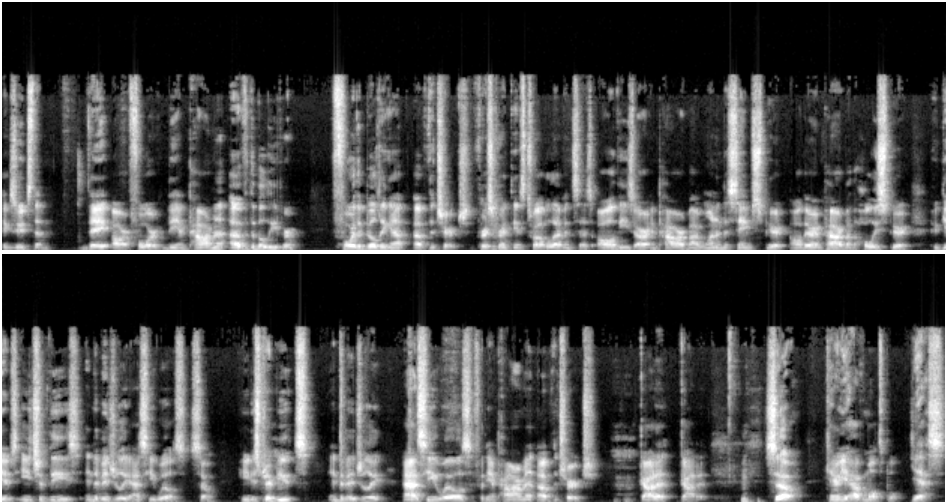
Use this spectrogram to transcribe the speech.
exudes them. They are for the empowerment of the believer for the building up of the church. 1 Mhm. Corinthians 12 11 says, All these are empowered by one and the same Spirit. All they're empowered by the Holy Spirit, who gives each of these individually as he wills. So he distributes individually as he wills for the empowerment of the church. Mhm. Got it, got it. so, can you have multiple? Yes,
